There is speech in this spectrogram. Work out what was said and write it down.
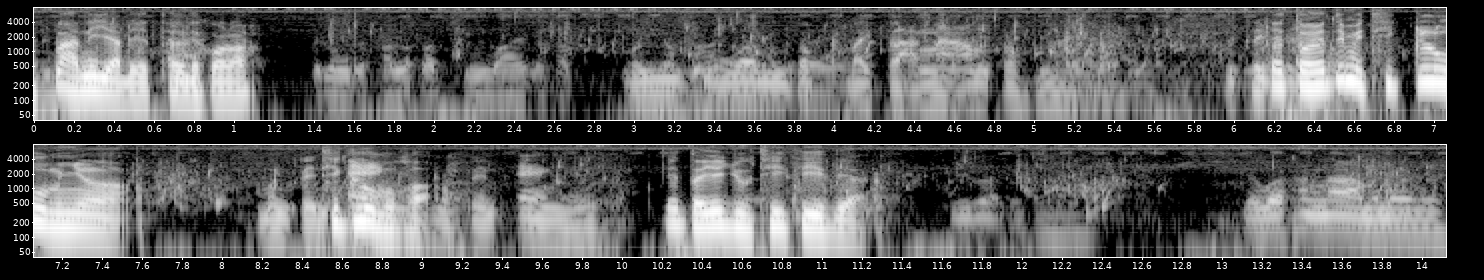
ะปลานี่อย่าเด็ดเธอเลยคนเหรอไปลงกระทันแล้วก็ทิ้งไว้นะครับเฮ้ยกูว่ามันต้องไปกลางน้ำก็ดีไอตัวนี้จะมีที่กลูมันเนี่ย มันเป็นที่กลุ่มแอ่งเขามันเป็นแอ่งนี่ไอตัวจะอยู่ที่ซีเสีย เรียกว่าข้างหน้ามันเลย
